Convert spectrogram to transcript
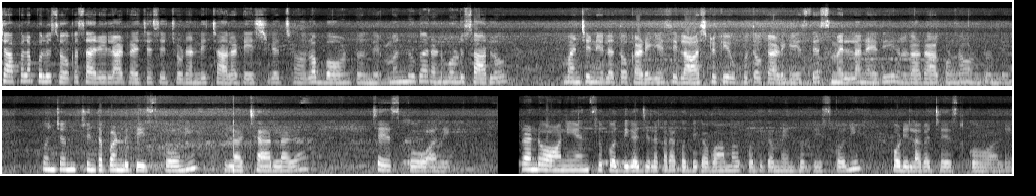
చేపల పులుసు ఒకసారి ఇలా ట్రై చేసి చూడండి. చాలా టేస్టీగా చాలా బాగుంటుంది. ముందుగా రెండు మూడు సార్లు మంచి నీళ్ళతో కడిగేసి లాస్ట్కి ఉప్పుతో కడిగేస్తే స్మెల్ అనేది ఇలా రాకుండా ఉంటుంది. కొంచెం చింతపండు తీసుకొని ఇలా చారులాగా చేసుకోవాలి. రెండు ఆనియన్స్ కొద్దిగా జీలకర్ర కొద్దిగా వామ కొద్దిగా మెంతులు తీసుకొని పొడిలాగా చేసుకోవాలి.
